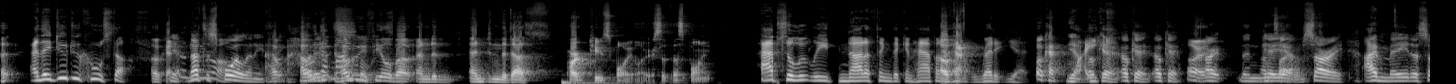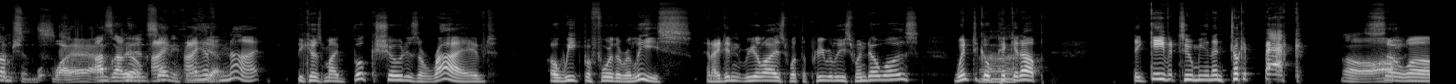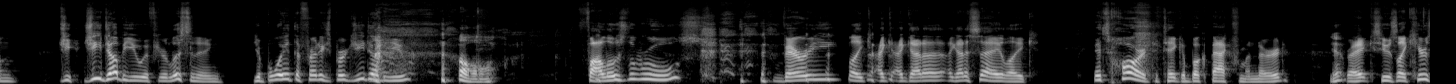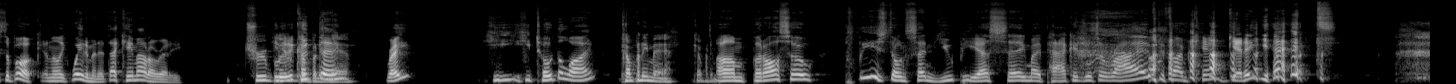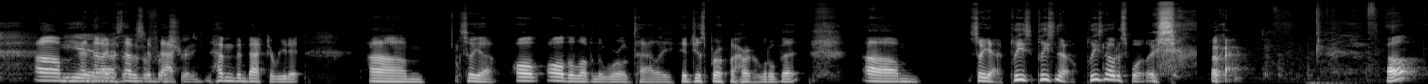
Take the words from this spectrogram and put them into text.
Uh, and they do do cool stuff. Okay. yeah. don't to me spoil anything. How, how, do, we got how do we feel about End, End in the Death Part 2 spoilers at this point? Absolutely not a thing that can happen. Okay. I haven't read it yet. Okay. yeah. Mike. Okay. Okay. Okay. All All right. right. Then I'm yeah, yeah. silent. Sorry, I made assumptions. Why I asked. I'm glad I didn't say I, anything. I have Yeah. not because my book showed has arrived a week before the release, and I didn't realize what the pre-release window was. Went to go pick Ah. it up. They gave it to me and then took it back. Oh, So, um, G- GW, if you're listening, your boy at the Fredericksburg GW oh, follows the rules. Very like I, I gotta I gotta say like it's hard to take a book back from a nerd. Yep. Right? Because he was like, "Here's the book," and they're like, "Wait a minute, that came out already." true blue company thing. man. Right? He he towed the line. Company man. Company man. Um, but also, please don't send UPS saying my package has arrived if I can't get it yet. Um, and then I just haven't been back, haven't been back to read it. Um, so yeah, all all the love in the world, Tally. It just broke my heart a little bit. Um, so yeah, please please no, please no to spoilers. Okay. Well,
